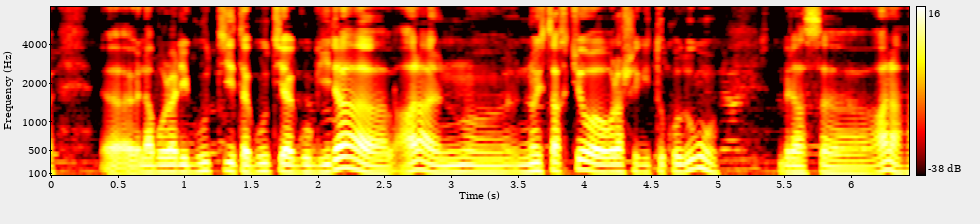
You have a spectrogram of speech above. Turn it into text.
uh, laborari guti eta gutiago gira hala noiz hartio horaz egituko dugu. Beraz hala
